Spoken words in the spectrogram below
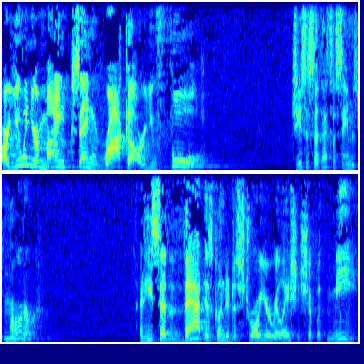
Are you in your mind saying, Raca, are you fool? Jesus said that's the same as murder. And he said that is going to destroy your relationship with me.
